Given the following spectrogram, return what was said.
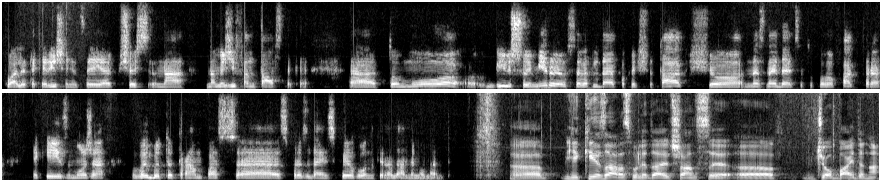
ухвалять таке рішення, це є щось на, на межі фантастики. Тому більшою мірою все виглядає поки що так, що не знайдеться такого фактора, який зможе вибити Трампа з, з президентської гонки на даний момент. Які зараз виглядають шанси Джо Байдена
